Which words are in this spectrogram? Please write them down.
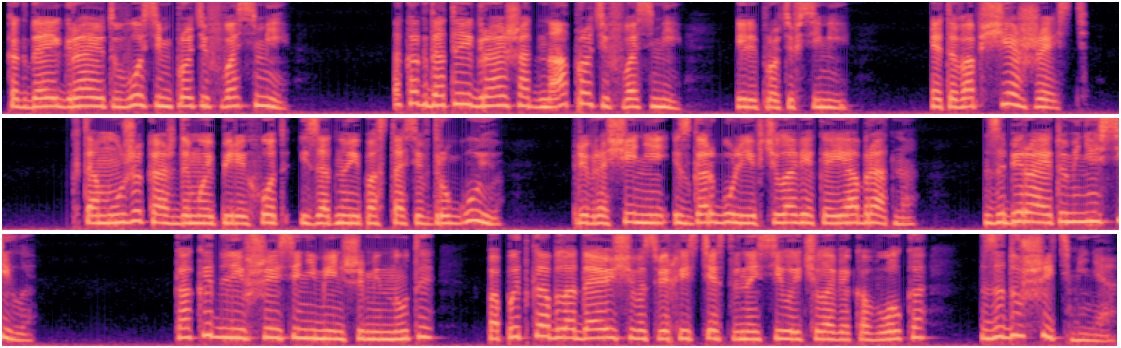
когда играют восемь против восьми. А когда ты играешь одна против восьми или против семи, это вообще жесть. К тому же каждый мой переход из одной ипостаси в другую — превращение из горгульи в человека и обратно, забирает у меня силы. Как и длившаяся не меньше минуты попытка обладающего сверхъестественной силой человека-волка задушить меня.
